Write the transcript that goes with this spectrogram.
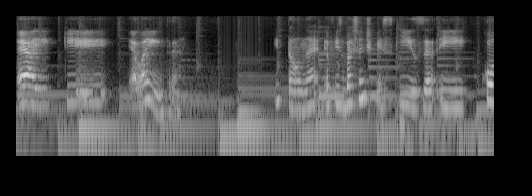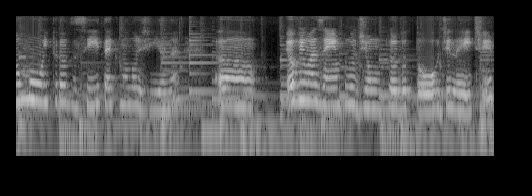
é aí que ela entra. Então, né, eu fiz bastante pesquisa e como introduzir tecnologia, né? Uh, eu vi um exemplo de um produtor de leite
